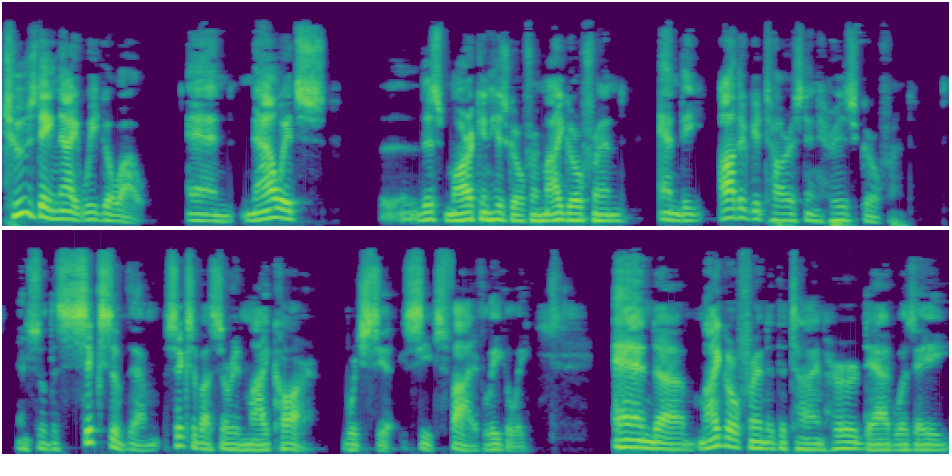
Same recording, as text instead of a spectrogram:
Tuesday night we go out and now it's uh, this Mark and his girlfriend, my girlfriend, and the other guitarist and his girlfriend. And so the six of them, six of us are in my car, which seats five legally. And uh, my girlfriend at the time, her dad was a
